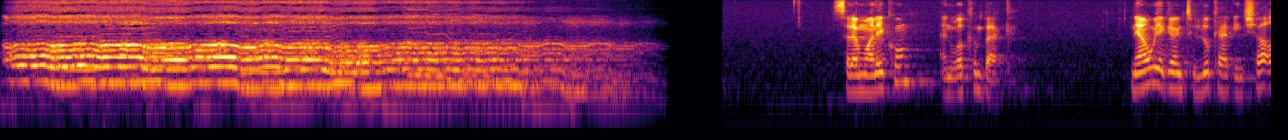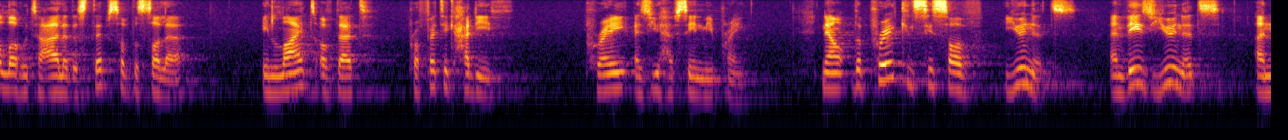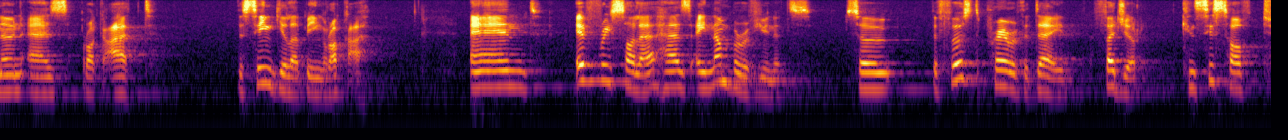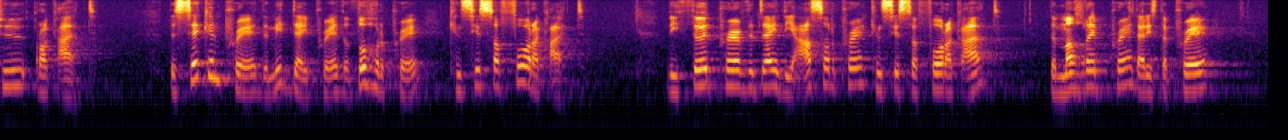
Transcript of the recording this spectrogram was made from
Assalamu alaikum and welcome back. Now we are going to look at, insha'Allah ta'ala, the steps of the salah in light of that prophetic hadith pray as you have seen me praying. Now, the prayer consists of units, and these units are known as rak'at, the singular being rak'ah. And every salah has a number of units. So, the first prayer of the day, Fajr, consists of two rak'at. The second prayer, the midday prayer, the dhuhr prayer, consists of four rak'at. The third prayer of the day, the asr prayer, consists of four rak'at. The maghrib prayer, that is the prayer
